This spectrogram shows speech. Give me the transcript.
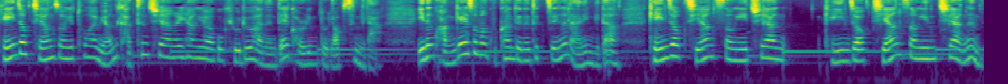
개인적 지향성이 통하면 같은 취향을 향유하고 교류하는데 걸림돌이 없습니다. 이는 관계에서만 국한되는 특징은 아닙니다. 개인적 지향성이 취향, 개인적 지향성인 취향은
